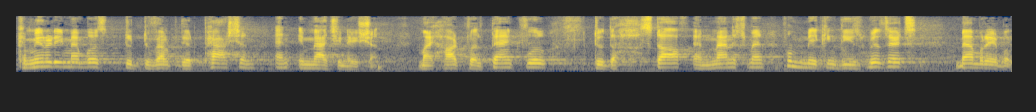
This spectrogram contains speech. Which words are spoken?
community members to develop their passion and imagination. My heartfelt thankful to the staff and management for making these visits memorable.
